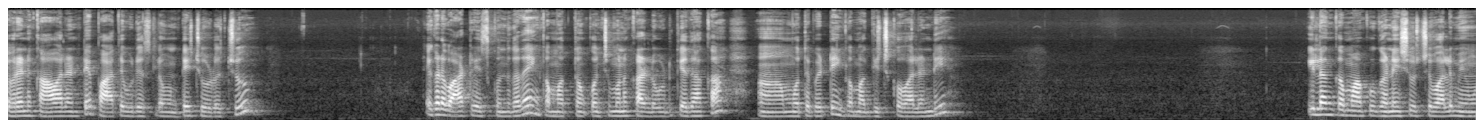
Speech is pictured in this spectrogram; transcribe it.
ఎవరైనా కావాలంటే పాత వీడియోస్లో ఉంటే చూడొచ్చు. ఇక్కడ వాటర్ వేసుకుంది కదా ఇంకా మొత్తం కొంచెం మునక్కాడలు ఉడికేదాకా మూత పెట్టి ఇంకా మగ్గించుకోవాలండి. ఇలా మాకు గణేశోత్సవాలు మేము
